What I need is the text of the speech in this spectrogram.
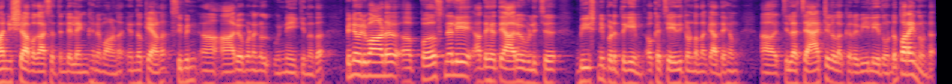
മനുഷ്യാവകാശത്തിന്റെ ലംഘനമാണ് എന്നൊക്കെയാണ് സിബിൻ ആരോപണങ്ങൾ ഉന്നയിക്കുന്നത്. പിന്നെ ഒരുപാട് പേഴ്സണലി അദ്ദേഹത്തെ ആരോ വിളിച്ച് ഭീഷണിപ്പെടുത്തുകയും ഒക്കെ ചെയ്തിട്ടുണ്ടെന്നൊക്കെ അദ്ദേഹം ചില ചാറ്റുകളൊക്കെ റിവീൽ ചെയ്തുകൊണ്ട് പറയുന്നുണ്ട്.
